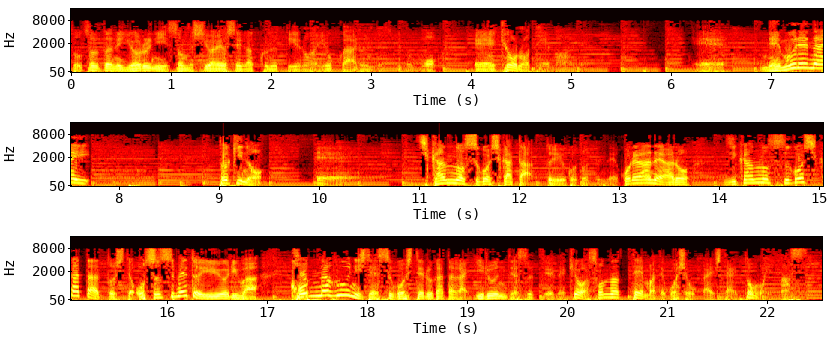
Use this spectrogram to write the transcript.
そうするとね、夜にそのしわ寄せが来るっていうのがよくあるんですけども、えー、今日のテーマはね、えー、眠れない時の、えー、時間の過ごし方ということでね、これはね、あの、時間の過ごし方としておすすめというよりは、こんな風にして過ごしてる方がいるんですっていうね、今日はそんなテーマでご紹介したいと思います。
